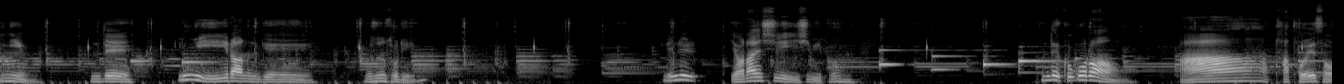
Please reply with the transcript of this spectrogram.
이님 근데 122라는 게 무슨 소리? 11 11시 22분. 근데 그거랑 아 다 더해서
